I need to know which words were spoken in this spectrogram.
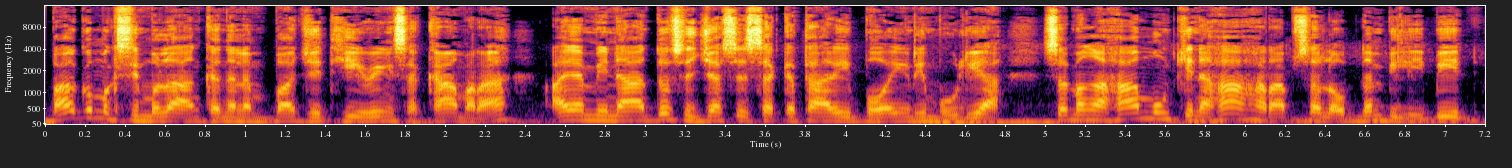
Bago magsimula ang kanilang budget hearing sa Kamara ay aminado si Justice Secretary Boying Rimulya sa mga hamong kinahaharap sa loob ng bilibid.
